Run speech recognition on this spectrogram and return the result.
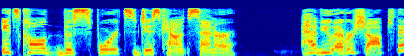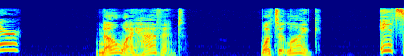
It's called the Sports Discount Center. Have you ever shopped there? No, I haven't. What's it like? It's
